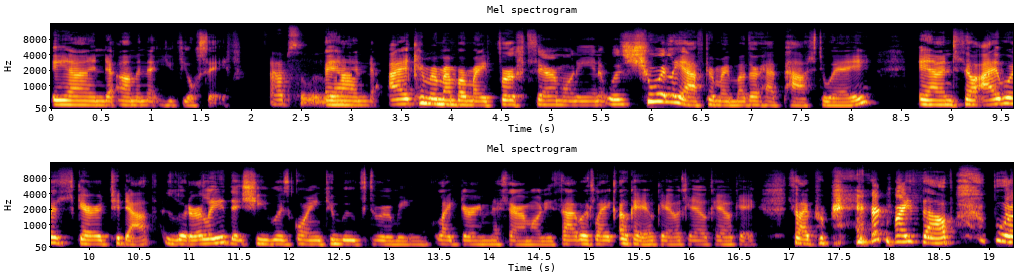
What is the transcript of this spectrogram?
and um, and that you feel safe. absolutely And I can remember my first ceremony, and it was shortly after my mother had passed away. And so I was scared to death, literally, that she was going to move through me like during the ceremony. So I was like, okay, okay, okay, okay, okay. So I prepared myself for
